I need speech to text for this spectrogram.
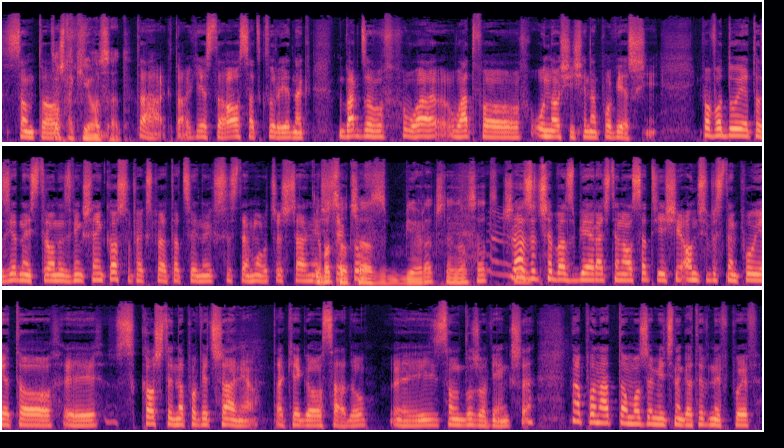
są to... Też taki osad. Tak, tak. Jest to osad, który jednak bardzo łatwo unosi się na powierzchni. Powoduje to z jednej strony zwiększenie kosztów eksploatacyjnych systemu oczyszczania No bo ścieków. co, trzeba zbierać ten osad? Czy... Raz, że trzeba zbierać ten osad. Jeśli on występuje, to y, koszty napowietrzania takiego osadu y, są dużo większe. No a ponadto może mieć negatywny wpływ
